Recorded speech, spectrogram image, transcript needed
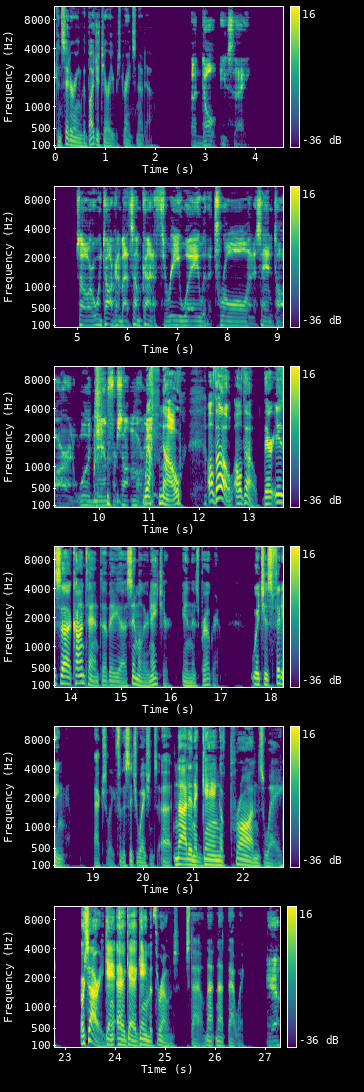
considering the budgetary restraints, no doubt. Adult, you say? So are we talking about some kind of three way with a troll and a centaur and a wood nymph or something? Or well, no. Although, although there is uh, content of a uh, similar nature in this program, which is fitting, actually, for the situations. Uh, not in a Gang of Prawns way, or sorry, ga- uh, ga- Game of Thrones style. Not not that way. Yeah.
